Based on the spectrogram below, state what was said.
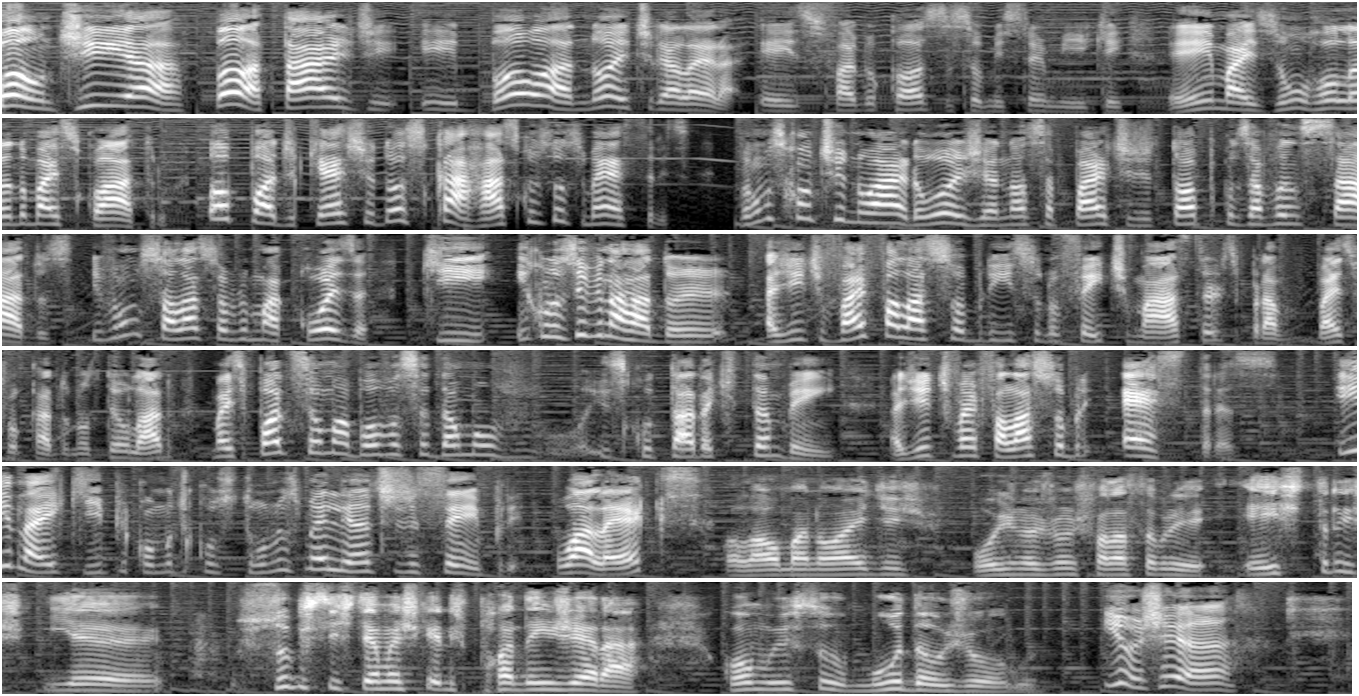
Bom dia, boa tarde e boa noite, galera. Eis Fábio Costa, seu Mr. Mickey, em mais um Rolando Mais 4, o podcast dos carrascos dos mestres. Vamos continuar hoje a nossa parte de tópicos avançados e vamos falar sobre uma coisa que, inclusive, narrador, a gente vai falar sobre isso no Fate Masters, para mais focado no teu lado, mas pode ser uma boa você dar uma escutada aqui também. A gente vai falar sobre extras. E na equipe, como de costume, os meliantes de sempre. O Alex. Olá, humanoides. Hoje nós vamos falar sobre extras e uh, subsistemas que eles podem gerar. Como isso muda o jogo. E o Jean.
